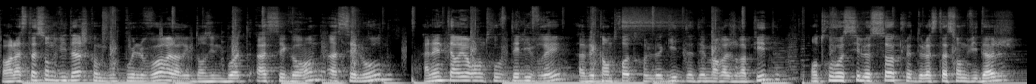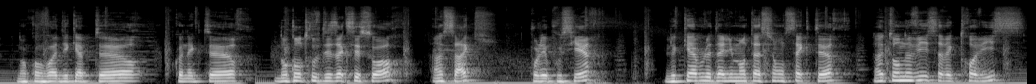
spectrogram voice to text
Alors la station de vidage, comme vous pouvez le voir, elle arrive dans une boîte assez grande, assez lourde. À l'intérieur, on trouve des livrets, avec entre autres le guide de démarrage rapide. On trouve aussi le socle de la station de vidage. Donc on voit des capteurs, connecteurs. Donc on trouve des accessoires, un sac pour les poussières, le câble d'alimentation secteur, un tournevis avec trois vis,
